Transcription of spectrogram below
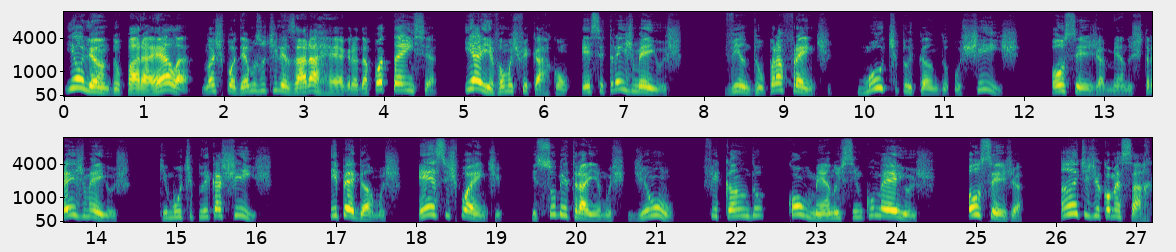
E, olhando para ela, nós podemos utilizar a regra da potência. E aí, vamos ficar com esse 3 meios vindo para frente multiplicando o x, ou seja, menos 3 meios, que multiplica x, e pegamos esse expoente e subtraímos de 1, ficando com menos 5 meios. Ou seja, antes de começar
